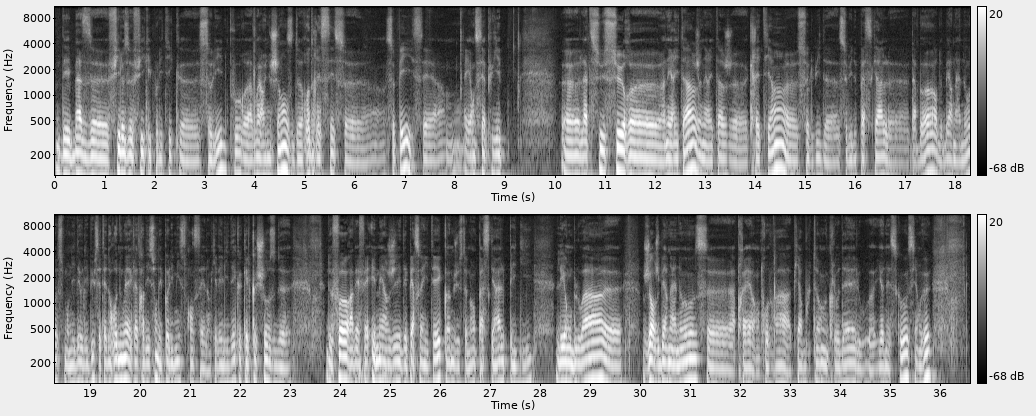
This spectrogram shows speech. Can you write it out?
des, bases philosophiques et politiques solides pour avoir une chance de redresser ce, ce pays. et on s'est appuyé euh, là-dessus sur euh, un héritage, un héritage euh, chrétien, celui, de, celui de Pascal d'abord, de Bernanos. Mon idée au début, c'était de renouer avec la tradition des polémistes français. Donc il y avait l'idée que quelque chose de, de, fort avait fait émerger des personnalités comme justement Pascal, Peggy, Léon Blois, Georges Bernanos. après, on trouvera Pierre Boutan, Claudel ou Ionesco, si on veut.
